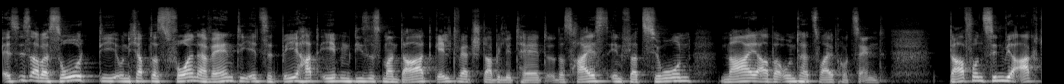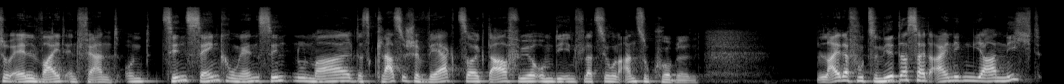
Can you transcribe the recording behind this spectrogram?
Es ist aber so, die, und ich habe das vorhin erwähnt, die EZB hat eben dieses Mandat Geldwertstabilität. Das heißt Inflation nahe, aber unter 2%. Davon sind wir aktuell weit entfernt. Und Zinssenkungen sind nun mal das klassische Werkzeug dafür, um die Inflation anzukurbeln. Leider funktioniert das seit einigen Jahren nicht.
